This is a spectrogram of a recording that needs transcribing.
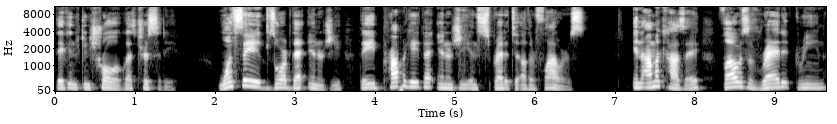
they can control electricity. Once they absorb that energy, they propagate that energy and spread it to other flowers. In Amakaze, flowers of red, green,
